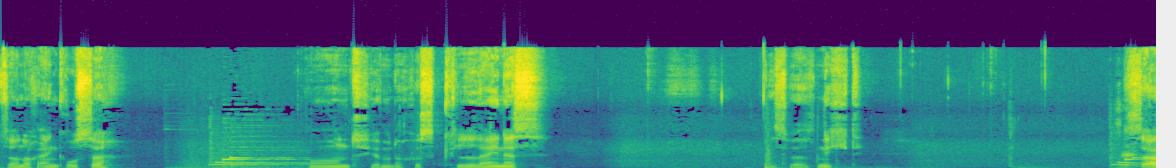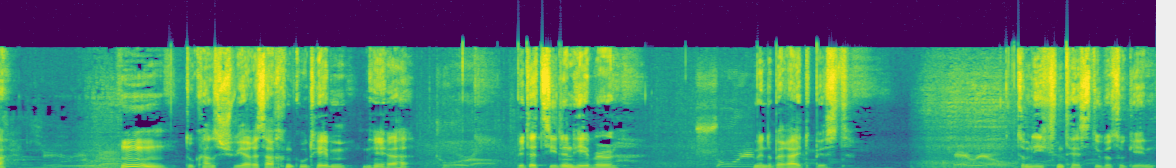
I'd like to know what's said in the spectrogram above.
So, noch ein großer. Und hier haben wir noch was Kleines. Das war es nicht. So. Hm, du kannst schwere Sachen gut heben. Ja. Bitte zieh den Hebel, wenn du bereit bist. Zum nächsten Test überzugehen.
